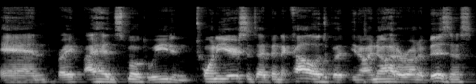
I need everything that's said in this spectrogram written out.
And right, I hadn't smoked weed in 20 years since I'd been to college, but you know, I know how to run a business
